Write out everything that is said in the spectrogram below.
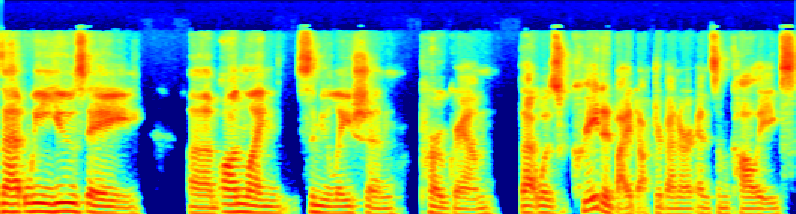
that we used a um, online simulation program that was created by Dr. Benner and some colleagues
